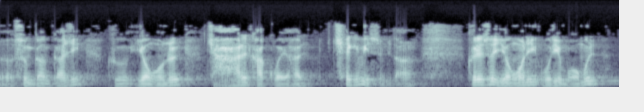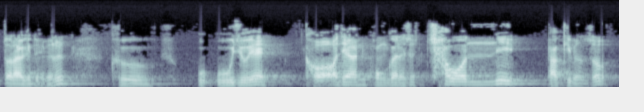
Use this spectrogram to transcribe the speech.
어, 순간까지 그 영혼을 잘 가꿔야 할 책임이 있습니다. 그래서 영혼이 우리 몸을 떠나게 되면은 그 우주의 거대한 공간에서 차원이 바뀌면서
